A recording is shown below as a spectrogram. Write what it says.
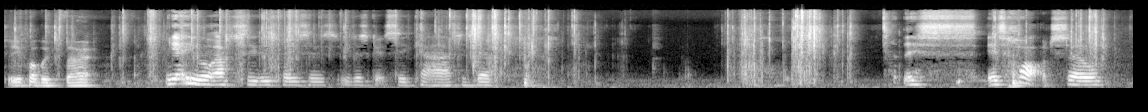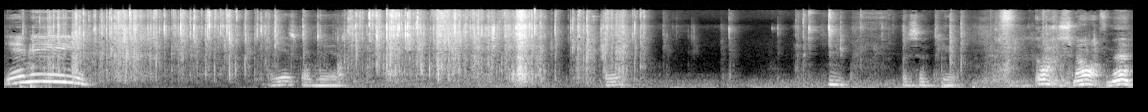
So you probably prefer it. Yeah, you won't have to see these faces. You just get to see cat ass instead. This is hot, so yummy. It is gone weird. Oh. Hmm. That's so cute. God, I can smell that from here.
